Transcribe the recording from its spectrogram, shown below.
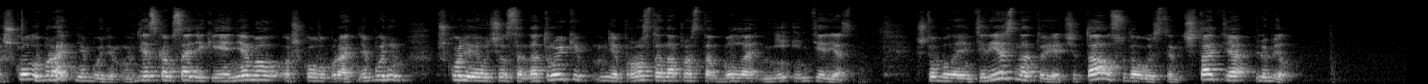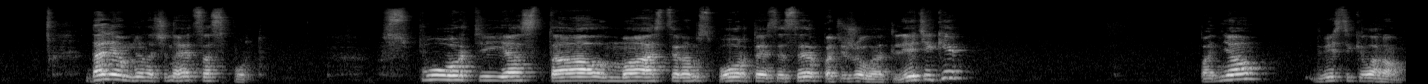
Школу брать не будем. В детском садике я не был, школу брать не будем. В школе я учился на тройке, мне просто-напросто было неинтересно. Что было интересно, то я читал с удовольствием. Читать я любил. Далее у меня начинается спорт. В спорте я стал мастером спорта СССР по тяжелой атлетике. Поднял 200 килограмм.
